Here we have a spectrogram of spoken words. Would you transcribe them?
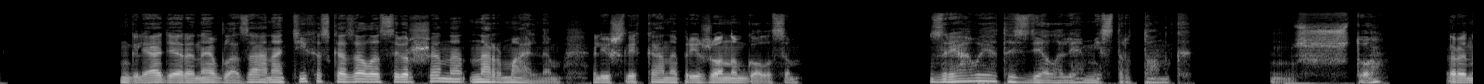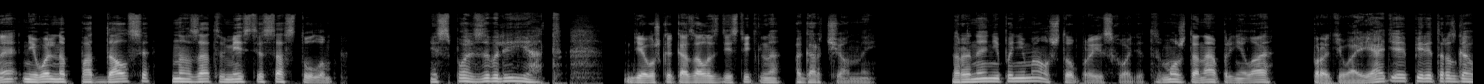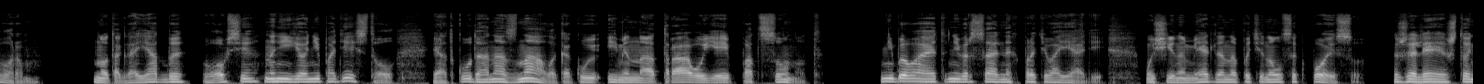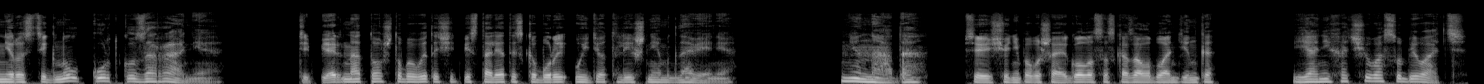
Глядя Рене в глаза, она тихо сказала совершенно нормальным, лишь слегка напряженным голосом. «Зря вы это сделали, мистер Тонг». «Что?» Рене невольно поддался назад вместе со стулом. «Использовали яд». Девушка казалась действительно огорченной. Рене не понимал, что происходит. Может, она приняла противоядие перед разговором. Но тогда яд бы вовсе на нее не подействовал, и откуда она знала, какую именно отраву ей подсунут? Не бывает универсальных противоядий. Мужчина медленно потянулся к поясу, жалея, что не расстегнул куртку заранее. Теперь на то, чтобы вытащить пистолет из кобуры, уйдет лишнее мгновение. — Не надо, — все еще не повышая голоса, сказала блондинка. — Я не хочу вас убивать.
